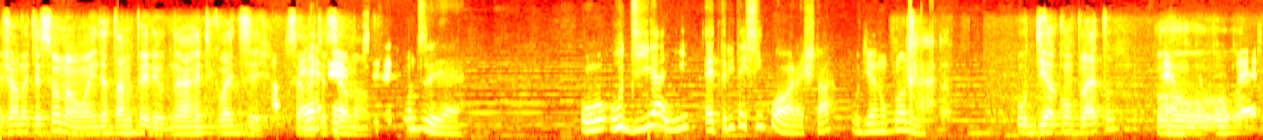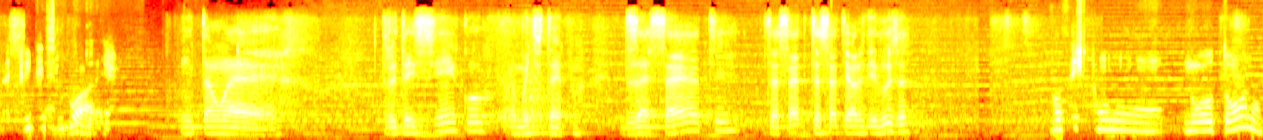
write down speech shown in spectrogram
já anoiteceu não, ainda tá no período, né? A gente que vai dizer se É, anoiteceu é, ou não. vocês é que vão dizer, é. O, o dia aí é 35 horas, tá? O dia no planeta. O dia completo? É, o- o- É 35 horas. Então é. 35 é muito tempo. 17, 17, 17 horas de luz, é? Vocês estão no, no outono,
